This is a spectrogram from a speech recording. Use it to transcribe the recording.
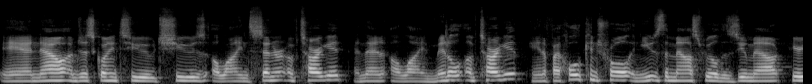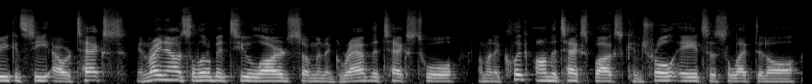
And now I'm just going to choose align center of target and then align middle of target. And if I hold control and use the mouse wheel to zoom out, here you can see our text. And right now it's a little bit too large, so I'm gonna grab the text tool. I'm gonna click on the text box, control A to select it all.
